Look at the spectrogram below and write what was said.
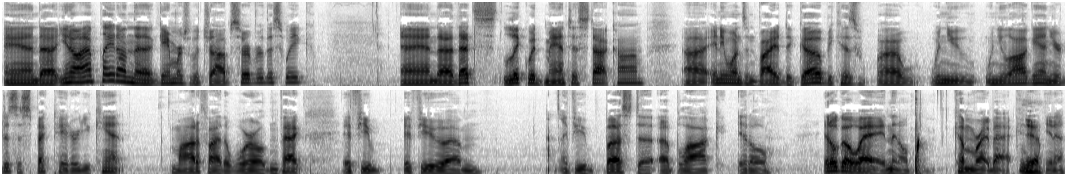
And uh, you know, I played on the Gamers with Jobs server this week and uh, that's liquidmantis.com. Uh, anyone's invited to go because uh, when you when you log in, you're just a spectator. You can't modify the world. In fact, if you if you um, if you bust a, a block, it'll it'll go away and then it'll come right back. Yeah. you know.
